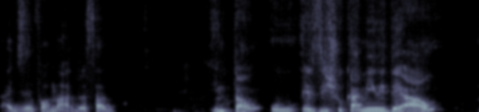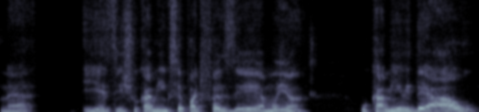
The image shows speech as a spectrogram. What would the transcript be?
a desinformada, sabe? Então, o, existe o caminho ideal, né? E existe o caminho que você pode fazer amanhã. O caminho ideal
